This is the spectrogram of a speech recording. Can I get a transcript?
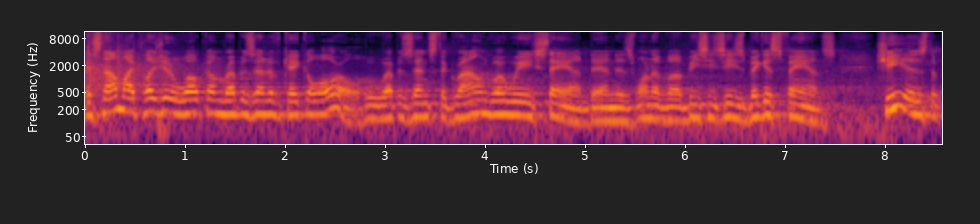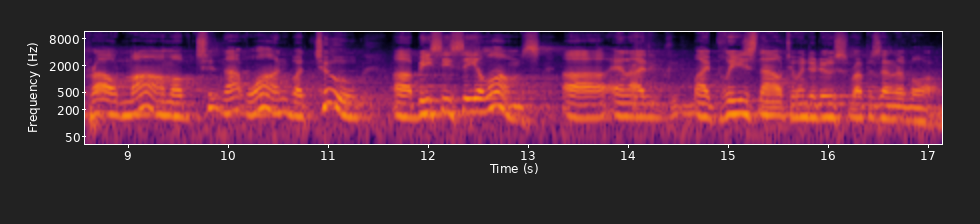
It's now my pleasure to welcome Representative Keiko Orrall, who represents the ground where we stand and is one of uh, BCC's biggest fans. She is the proud mom of two, not one, but two uh, BCC alums. Uh, and I, I'm pleased now to introduce Representative Orrall.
